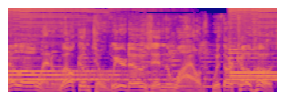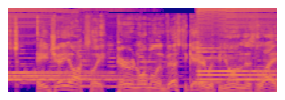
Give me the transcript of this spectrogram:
Hello, and welcome to Weirdos in the Wild with our co host, AJ Oxley, paranormal investigator with Beyond This Life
